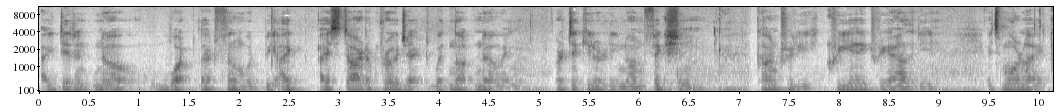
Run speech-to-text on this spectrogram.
I didn't know what that film would be. I, I start a project with not knowing, particularly nonfiction. Can't really create reality. It's more like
